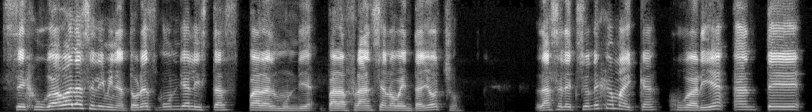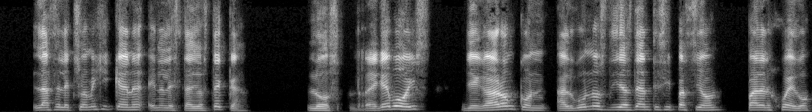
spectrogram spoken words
Se jugaba las eliminatorias mundialistas para, el mundial, para Francia 98. La selección de Jamaica jugaría ante la selección mexicana en el Estadio Azteca. Los Reggae Boys llegaron con algunos días de anticipación para el juego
